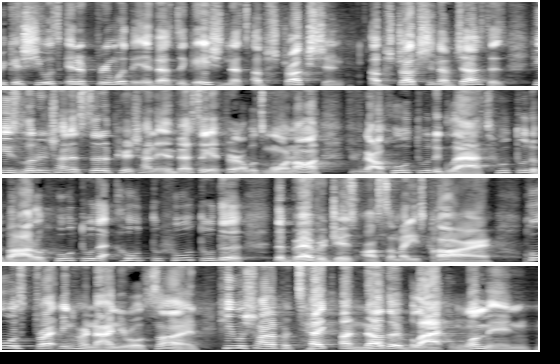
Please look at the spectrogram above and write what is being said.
because she was interfering with the investigation. That's obstruction, obstruction of justice. He's literally trying to sit up here trying to investigate, figure out what's going on, figure out who threw the glass, who threw the bottle, who threw the who threw, who threw the the beverages on somebody's car, who was threatening her nine year old son. He was trying to protect another black woman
